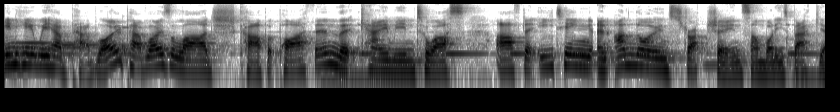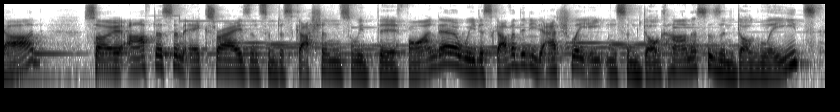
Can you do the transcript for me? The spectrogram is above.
In here we have Pablo. Pablo's a large carpet python that came into us after eating an unknown structure in somebody's backyard. So after some x-rays and some discussions with the finder, we discovered that he'd actually eaten some dog harnesses and dog leads.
